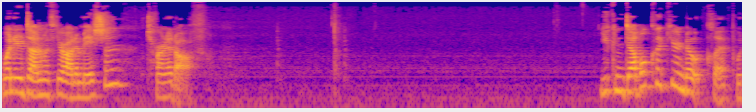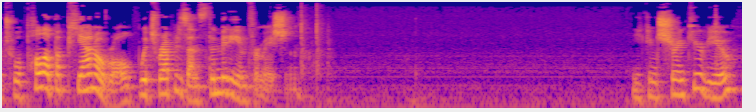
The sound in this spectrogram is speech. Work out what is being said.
When you're done with your automation, turn it off. You can double click your note clip, which will pull up a piano roll, which represents the MIDI information. You can shrink your view.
